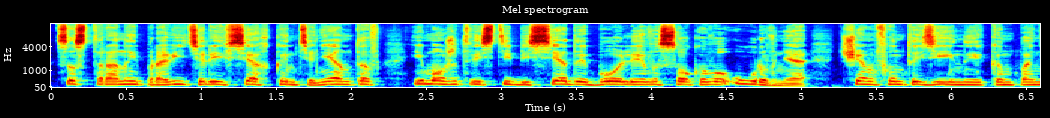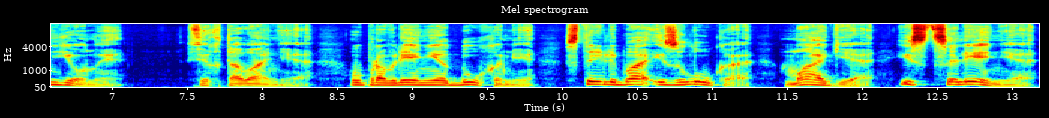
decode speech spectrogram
со стороны правителей всех континентов и может вести беседы более высокого уровня, чем фантазийные компаньоны – фехтование, управление духами, стрельба из лука, магия, исцеление,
